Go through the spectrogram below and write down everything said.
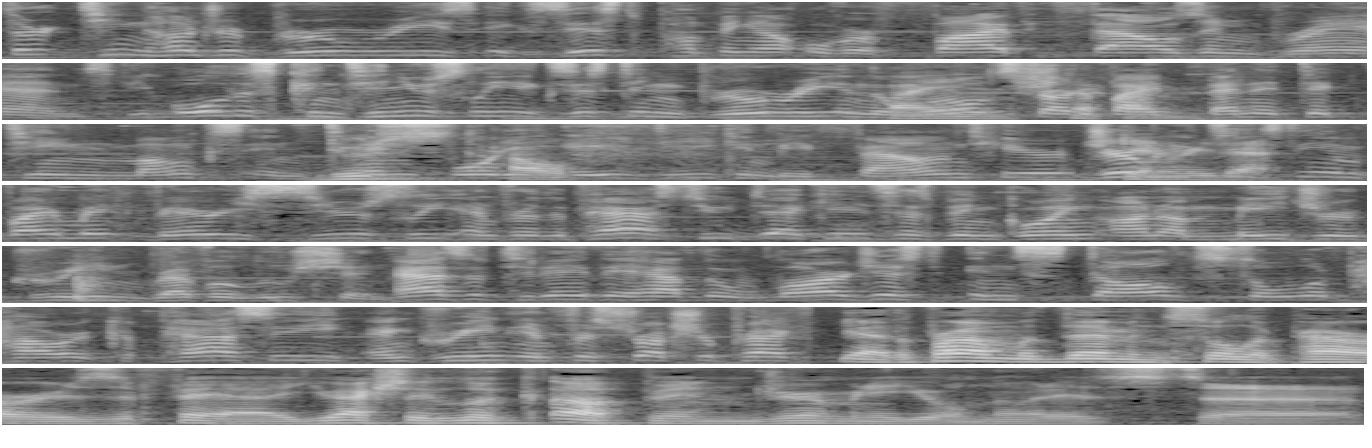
1,300 breweries exist, pumping out over 5,000 brands. The oldest continuously existing brewery in the world, started by Benedictine monks in Dust 1040 auf. AD, can be found here. Germany takes that. the environment very seriously, and for the past two decades has been going on a major green revolution. As of today, they have the largest installed solar power capacity and green infrastructure practice. Yeah, the problem with them and solar power is if uh, you actually look up in Germany, you'll notice uh,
